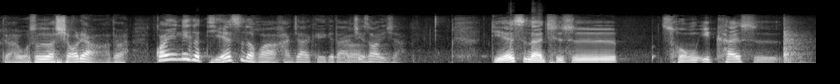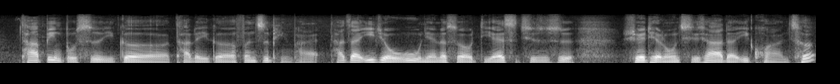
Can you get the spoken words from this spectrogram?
对吧？我说的销量啊，对吧？关于那个 DS 的话，韩佳也可以给大家介绍一下。DS 呢，其实从一开始，它并不是一个它的一个分支品牌。它在一九五五年的时候，DS 其实是雪铁龙旗下的一款车。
